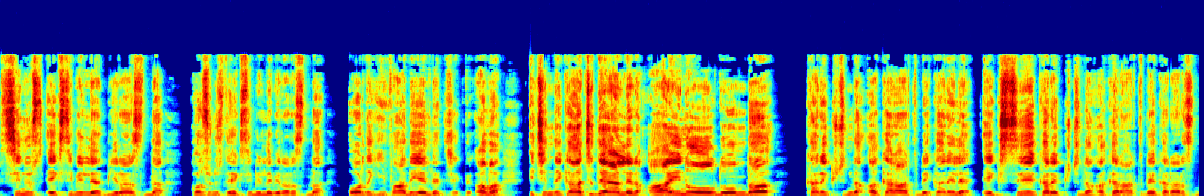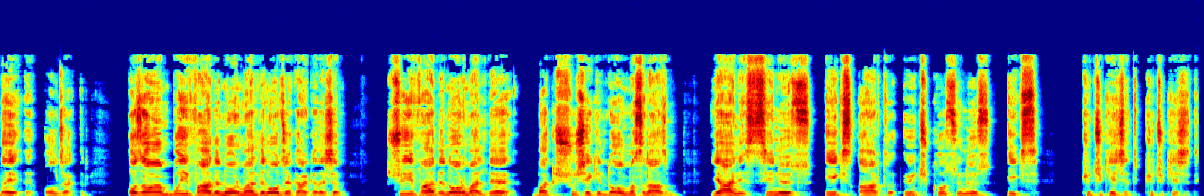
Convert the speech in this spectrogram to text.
sinüs eksi 1 ile 1 arasında kosinüs de eksi 1 ile 1 arasında oradaki ifadeyi elde edecektik. Ama içindeki açı değerleri aynı olduğunda kare küçüğünde a kare artı b kare ile eksi kare küçüğünde a kare artı b kare arasında e, olacaktır. O zaman bu ifade normalde ne olacak arkadaşım? Şu ifade normalde bak şu şekilde olması lazım. Yani sinüs x artı 3 kosinüs x. Küçük eşit küçük eşit.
